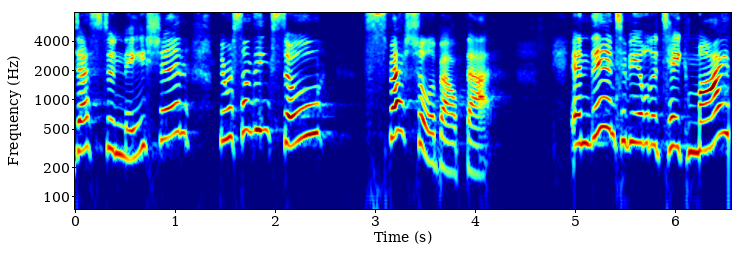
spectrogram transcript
destination. There was something so special about that. And then to be able to take my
